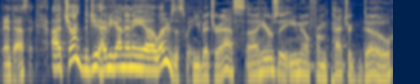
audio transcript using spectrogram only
Fantastic. Uh, did you have you gotten any uh, letters this week? You bet your ass. Uh, here's an email from Patrick Doe.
